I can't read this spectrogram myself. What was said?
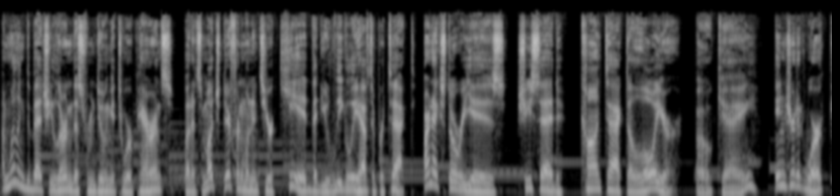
I'm willing to bet she learned this from doing it to her parents, but it's much different when it's your kid that you legally have to protect. Our next story is she said, contact a lawyer. Okay. Injured at work,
